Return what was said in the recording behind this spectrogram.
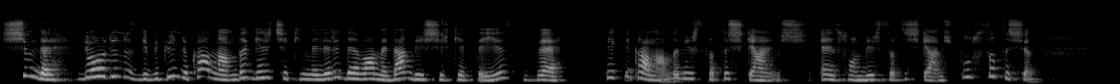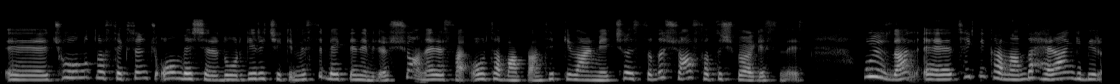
Şimdi gördüğünüz gibi günlük anlamda geri çekilmeleri devam eden bir şirketteyiz ve teknik anlamda bir satış gelmiş. En son bir satış gelmiş. Bu satışın eee, çoğunlukla 83-15'lere doğru geri çekilmesi beklenebilir. Şu an RSI orta banttan tepki vermeye çalışsa da şu an satış bölgesindeyiz. Bu yüzden eee, teknik anlamda herhangi bir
